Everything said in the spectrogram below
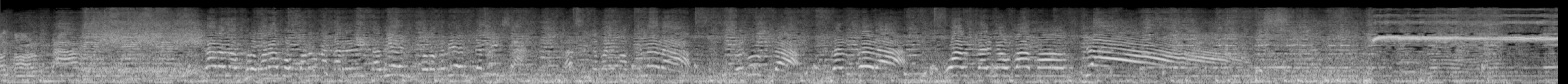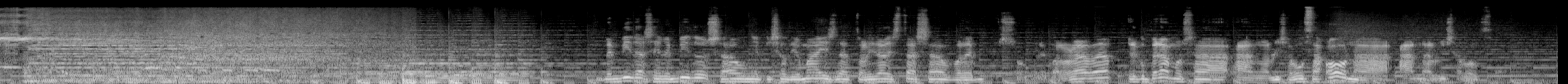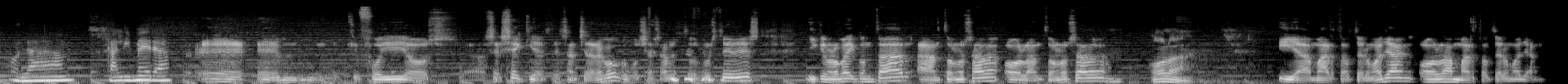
Ahora nos preparamos para una carrerita bien, pero que bien deprisa. Así que ponemos primera, segunda, tercera, cuarta y nos vamos ya. Benvidas e benvidos a un episodio máis da actualidade está sobre, sobrevalorada. recuperamos a, a Ana Luisa Bouza ou na Ana Luisa Bouza. Ola, Calimera. Eh, eh, que foi os, as exequias de Sánchez Dragó, como xa saben todos vostedes, e que nos vai contar a Antón Losada. Ola, Antón Losada. Ola. E a Marta Otero Mayán. Ola, Marta Otero Mayán.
